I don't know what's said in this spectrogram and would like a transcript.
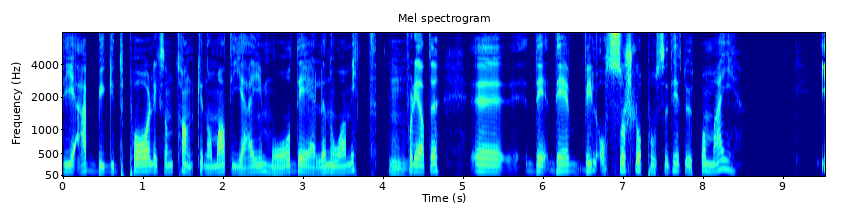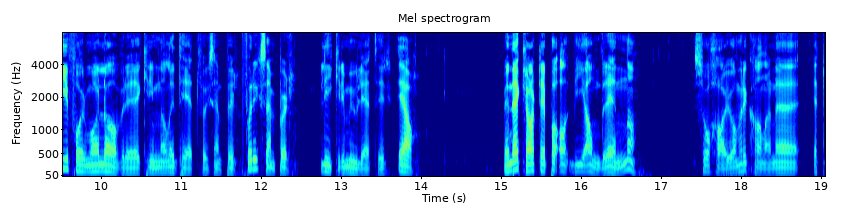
De er bygd på liksom tanken om at jeg må dele noe av mitt. Mm. Fordi at det, eh, det, det vil også slå positivt ut på meg, I form av lavere kriminalitet, f.eks. for eksempel. Likere muligheter. Ja. Men det er klart, det på i andre enden, da, så har jo amerikanerne et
